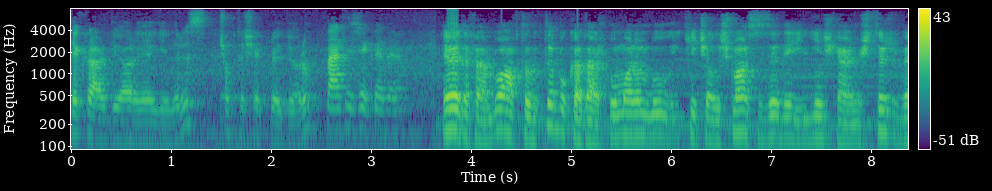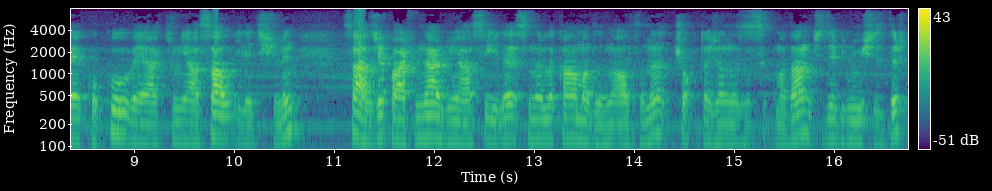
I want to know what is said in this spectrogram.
tekrar bir araya geliriz. Çok teşekkür ediyorum. Ben teşekkür ederim. Evet efendim bu haftalıkta bu kadar. Umarım bu iki çalışma size de ilginç gelmiştir ve koku veya kimyasal iletişimin sadece parfümler dünyası ile sınırlı kalmadığının altını çok da canınızı sıkmadan çizebilmişizdir.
